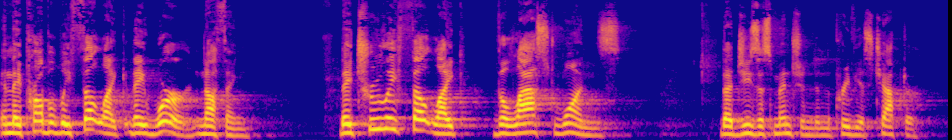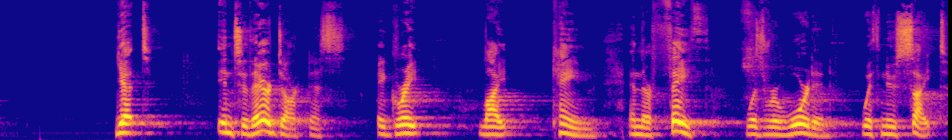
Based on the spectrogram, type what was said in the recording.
and they probably felt like they were nothing. They truly felt like the last ones that Jesus mentioned in the previous chapter. Yet, into their darkness, a great light came, and their faith was rewarded with new sight.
